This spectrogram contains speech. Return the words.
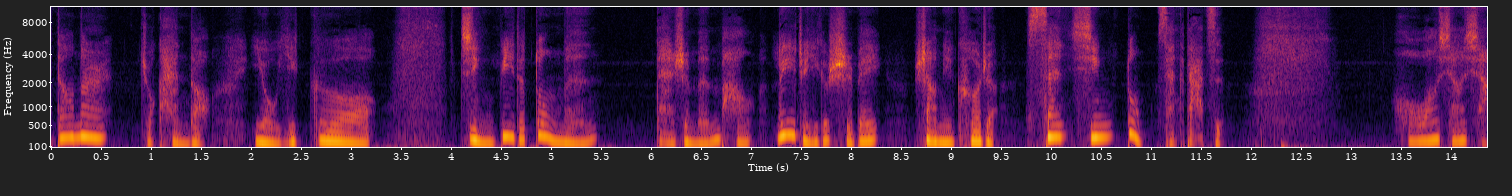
到那儿，就看到有一个。紧闭的洞门，但是门旁立着一个石碑，上面刻着“三星洞”三个大字。猴王想想，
